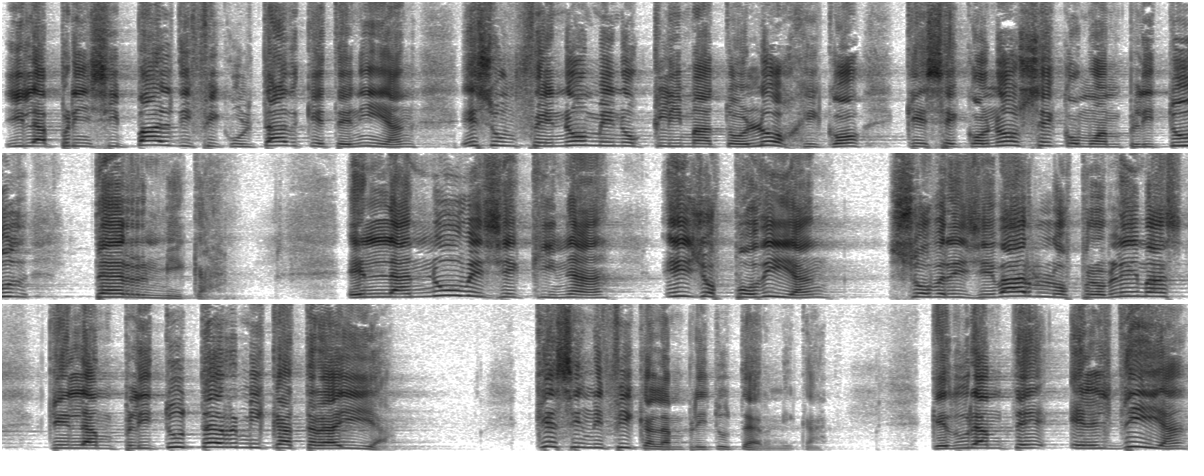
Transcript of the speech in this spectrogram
y la principal dificultad que tenían es un fenómeno climatológico que se conoce como amplitud térmica. En la nube Yequiná ellos podían sobrellevar los problemas que la amplitud térmica traía. ¿Qué significa la amplitud térmica? Que durante el día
